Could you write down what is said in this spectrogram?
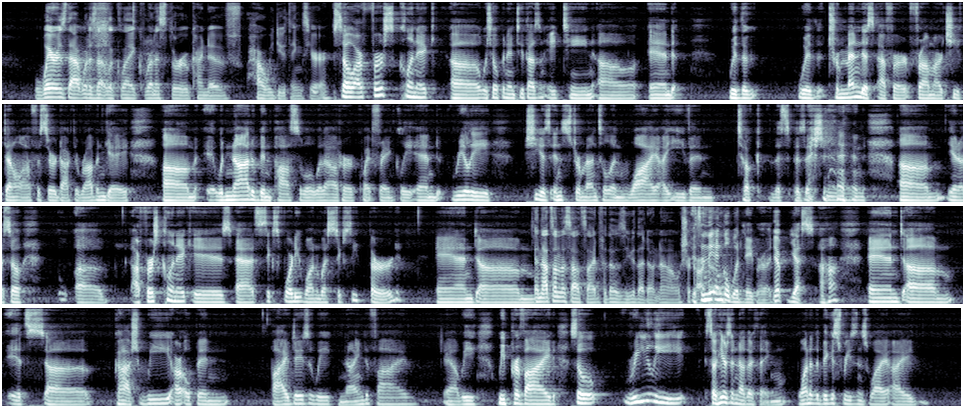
where is that? What does that look like? Run us through kind of how we do things here. So our first clinic, uh, which opened in 2018, uh, and with the with tremendous effort from our chief dental officer, Dr. Robin Gay, um, it would not have been possible without her, quite frankly. And really, she is instrumental in why I even took this position. um, you know, so. Uh, our first clinic is at 641 West 63rd. And um, And that's on the south side for those of you that don't know. Chicago. it's in the Englewood neighborhood. Yep. Yes. Uh huh. And um, it's, uh, gosh, we are open five days a week, nine to five. Yeah, we we provide. So really, so here's another thing. One of the biggest reasons why I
